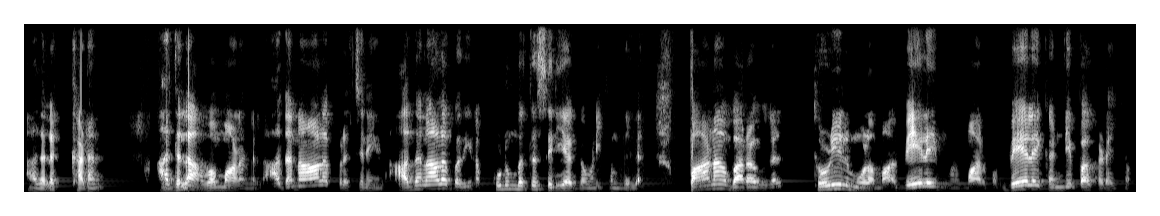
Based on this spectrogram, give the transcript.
அதுல கடன் அதுல அவமானங்கள் அதனால பிரச்சனைகள் அதனால பாத்தீங்கன்னா குடும்பத்தை சரியா கவனிக்க முடியல. பண வரவுகள் தொழில் மூலமா வேலை மூலமா இருக்கும். வேலை கண்டிப்பா கிடைக்கும்.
